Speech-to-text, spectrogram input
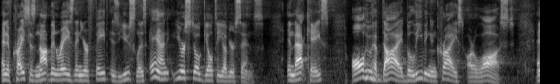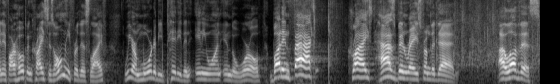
And if Christ has not been raised, then your faith is useless and you're still guilty of your sins. In that case, all who have died believing in Christ are lost. And if our hope in Christ is only for this life, we are more to be pitied than anyone in the world. But in fact, Christ has been raised from the dead. I love this.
